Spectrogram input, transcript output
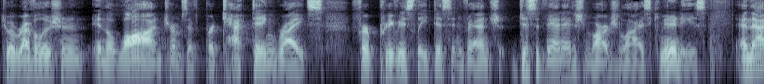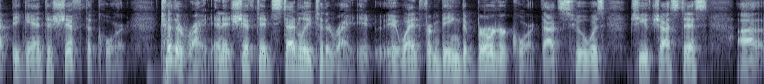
to a revolution in, in, the law in terms of protecting rights for previously disadvantaged, disadvantaged, marginalized communities. And that began to shift the court to the right. And it shifted steadily to the right. It, it went from being the Burger Court, that's who was Chief Justice uh,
